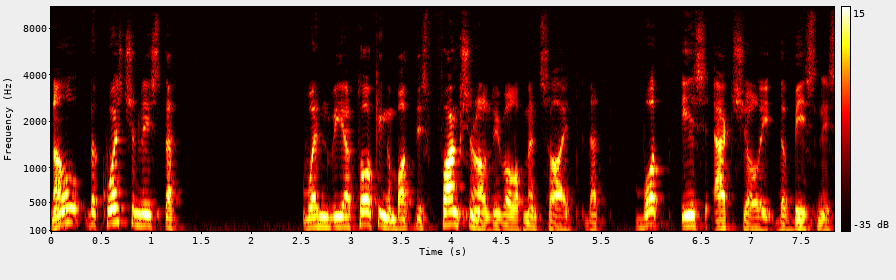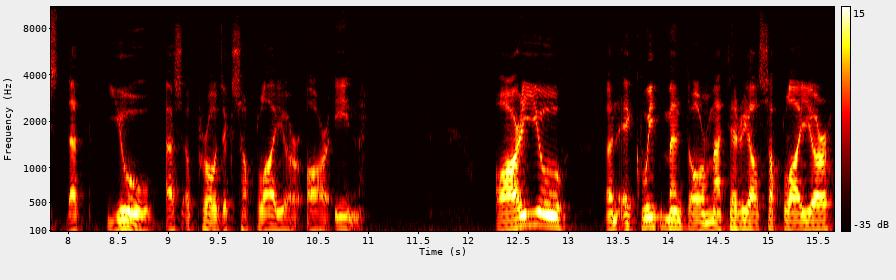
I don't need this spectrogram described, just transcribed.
Now, the question is that when we are talking about this functional development side, that what is actually the business that you as a project supplier are in? Are you an equipment or material supplier?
